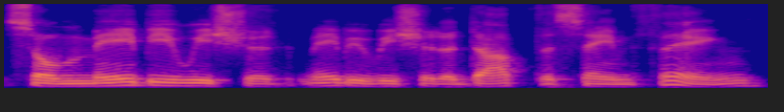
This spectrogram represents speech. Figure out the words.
So maybe we should, maybe we should adopt the same thing.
